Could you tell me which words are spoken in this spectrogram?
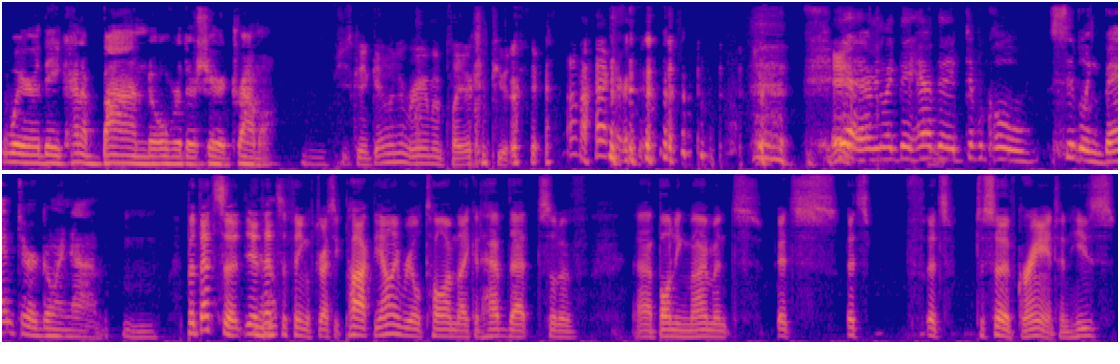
where they kind of bond over their shared trauma. She's gonna go in a room and play her computer. I'm a hacker. yeah, I mean, like they have the typical sibling banter going on. Mm-hmm. But that's a yeah, you that's know? the thing with Jurassic Park. The only real time they could have that sort of uh, bonding moment, it's it's it's to serve Grant and his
